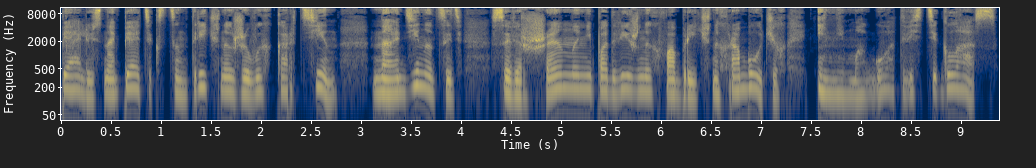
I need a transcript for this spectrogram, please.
пялюсь на пять эксцентричных живых картин, на одиннадцать совершенно неподвижных фабричных рабочих и не могу отвести глаз.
